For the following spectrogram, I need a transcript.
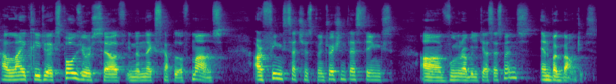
are likely to expose yourself in the next couple of months are things such as penetration testings, uh, vulnerability assessments, and bug bounties.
